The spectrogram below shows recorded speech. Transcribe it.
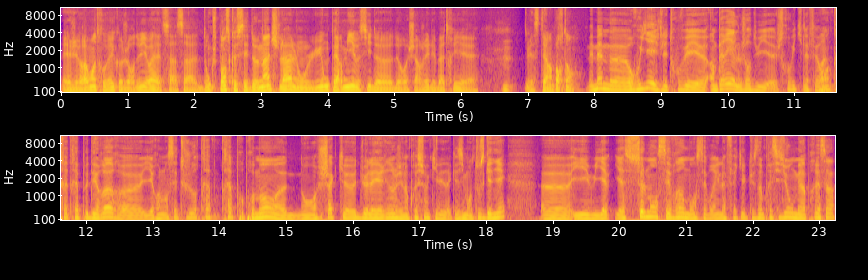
Et j'ai vraiment trouvé qu'aujourd'hui, ouais, ça. Donc je pense que ces deux matchs-là lui ont permis aussi de, de recharger les batteries et. Et c'était important. Mais même euh, Rouillet, je l'ai trouvé euh, impérial aujourd'hui. Euh, Je trouvais qu'il a fait vraiment Ouais. très très peu d'erreurs. Euh, il relançait toujours très très proprement. Euh, dans chaque euh, duel aérien, j'ai l'impression qu'il les a quasiment tous gagnés. Euh, il, il y a, il y a seulement Séverin. Bon, Séverin, il a fait quelques imprécisions, mais après ça,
